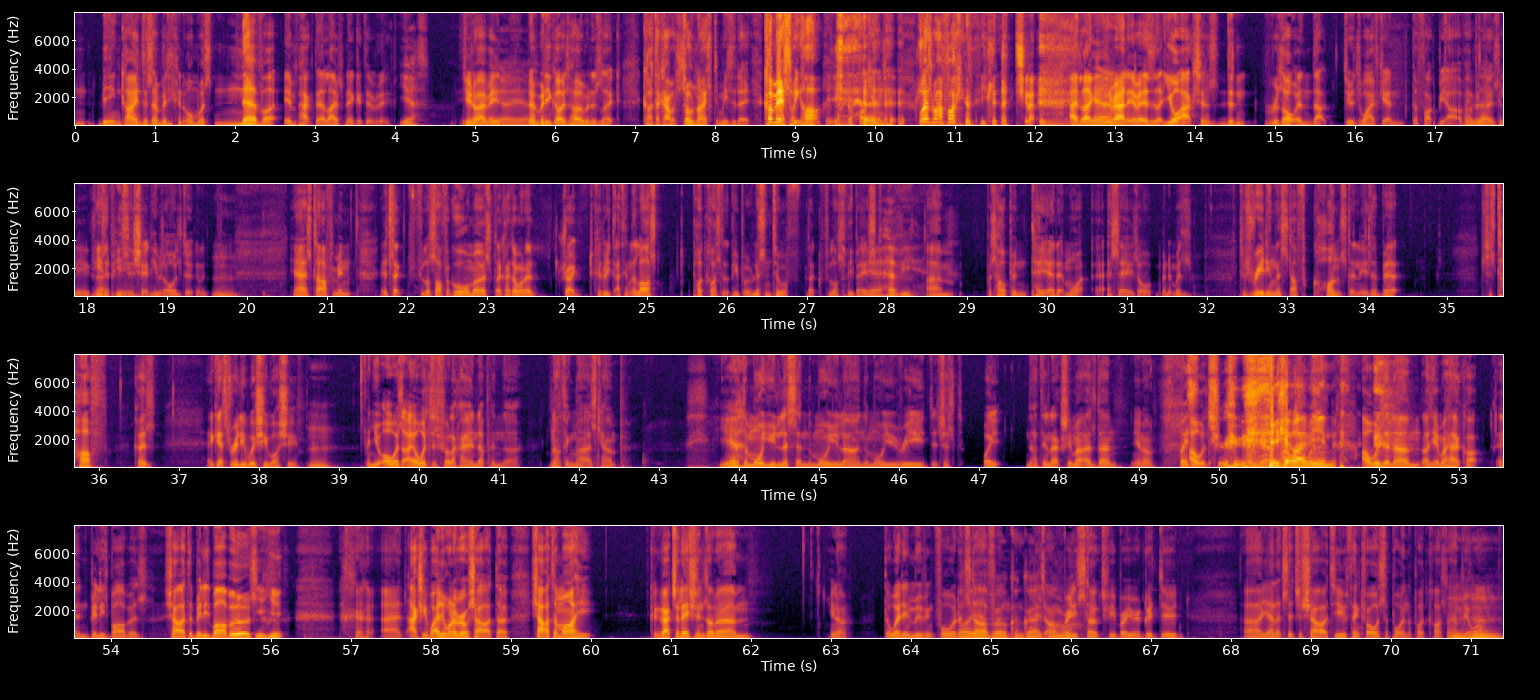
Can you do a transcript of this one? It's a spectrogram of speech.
mean, being kind to somebody can almost never impact their life negatively. Yes. Do you know what I mean? Yeah, yeah. Nobody goes home and is like, "God, that guy was so nice to me today. Come here, sweetheart. The fucking- Where's my fucking?" you know, and like Yeah. the reality of it is that your actions didn't result in that dude's wife getting the fuck beat out of her exactly, because exactly. he's a piece of shit and he was always doing it. Mm. Yeah, it's tough. I mean, it's like philosophical almost. Like I don't want to drag because. I think the last podcast that people have listened to like philosophy based. Yeah, heavy. Um, was helping Tate edit more essays, or when it was just reading this stuff constantly is a bit. It's just tough because it gets really wishy washy, Mm. and you always. I always just feel like I end up in the nothing matters camp. You Yeah. know, the more you listen, the more you learn, the more you read. It's just wait, nothing actually matters then. You know. but it's I was- true. Yeah, you I get what I mean? I was in um I was getting my hair cut in Billy's Barbers. Shout out to Billy's Barbers. yeah, yeah. and actually, well, I do want a real shout out though. Shout out to Mahi. Congratulations on um, you know, the wedding moving forward and Oh, yeah, stuff. bro. and Congrats, I'm bro. really stoked for you, bro. You're a good dude. Uh, yeah, let's just shout out to you. Thanks for always supporting the podcast. I hope you're well. Mhm.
